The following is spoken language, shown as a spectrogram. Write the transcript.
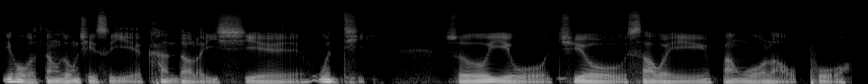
因为我当中其实也看到了一些问题，所以我就稍微帮我老婆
